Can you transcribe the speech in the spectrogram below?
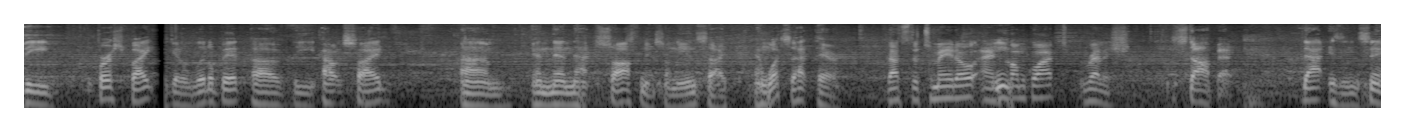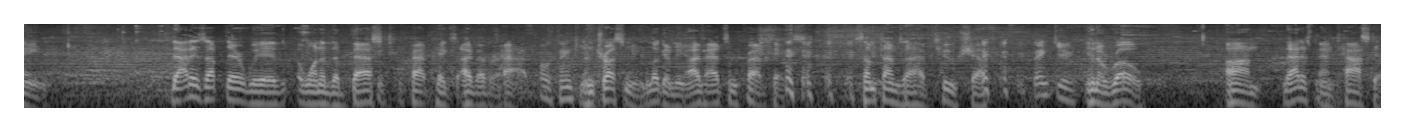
The first bite, you get a little bit of the outside, um, and then that softness on the inside. And what's that there? That's the tomato and Mm. kumquat relish. Stop it. That is insane. That is up there with one of the best crab cakes I've ever had. Oh, thank you. And trust me, look at me. I've had some crab cakes. Sometimes I have two, chef. Thank you. in a row. Um, that is fantastic.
